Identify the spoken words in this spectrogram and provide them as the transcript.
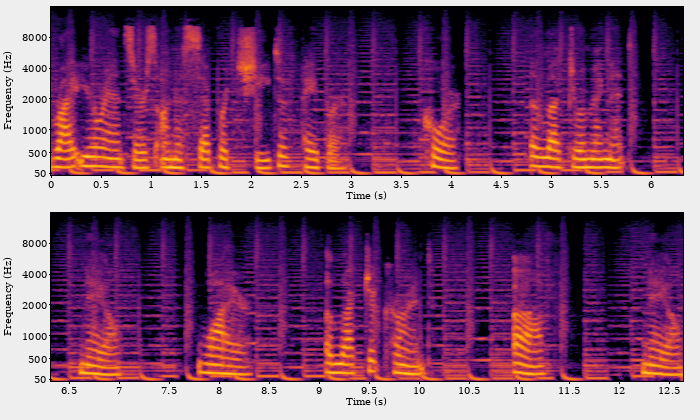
Write your answers on a separate sheet of paper. Core Electromagnet Nail Wire. Electric current. Off. Nail.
